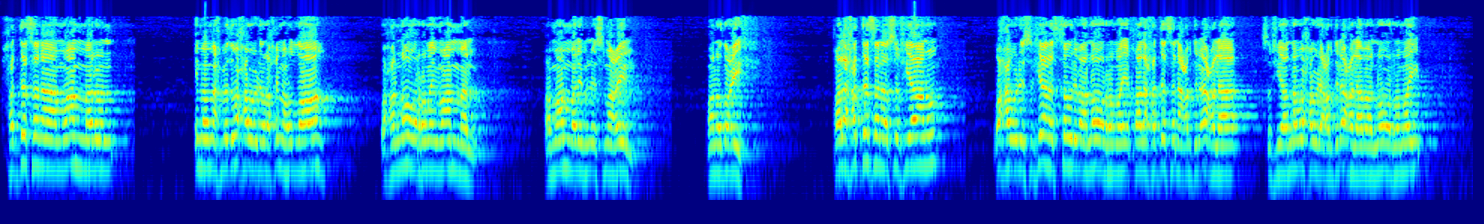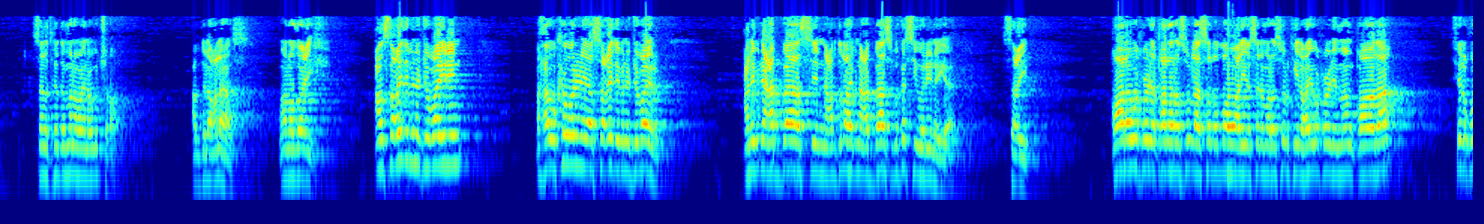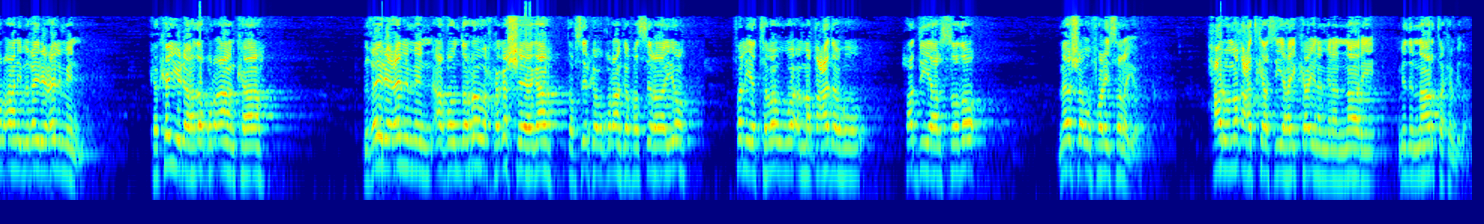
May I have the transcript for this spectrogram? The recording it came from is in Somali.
xaddasanaa mu'ammalun. Imaam axmed waxau yihi raximah ullah waxaa noo warramay mu'ammal. Waa mu'ammal ibnu ismaaciil. Waana daciif. Qaala xaddasanaa sufyaanu. Waxau yihi sufyaan athawri baa noo warramay. Qaala xaddasanaa cabdulaclaa sufyaanna waxau yihi cabdulaclaa baa noo warramay. Sanadka dambena waa inoogu jiraa cabdulaclahaas waana daciif. Can saciid ibni jubayrin waxa uu ka warinayaa saciid ibni jubayr can ibni cabbaasin cabdullahi ibni cabbaas buu ka sii warinayaa saciid. Qaala wuxuu yihi qaala rasuulu llahi sala allahu alayh wasalam rasuulka ilaahay wuxuu yihi man qaala fi lqur'aani bigayri cilmin ka ka yidhaahda qur'aanka bigayri cilmin aqoon darro wax kaga sheega tafsiirka uu qur'aanka fasiraayo falyatabawa' maqcadahu ha diyaarsado meesha uu fadhiisanayo. Xaaluu maqcadkaasi yahay kaa'ina min annaari mid naarta ka mid a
